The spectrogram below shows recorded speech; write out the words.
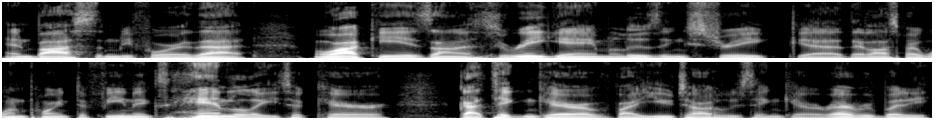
and Boston before that. Milwaukee is on a three-game losing streak. Uh, they lost by one point to Phoenix. Handily took care, got taken care of by Utah, who's taking care of everybody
